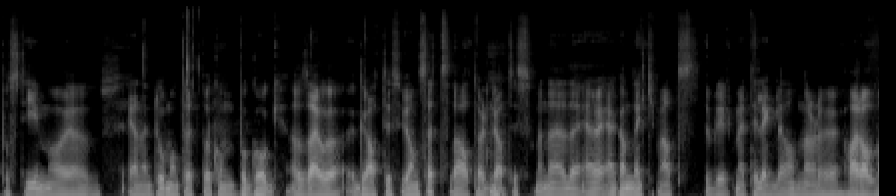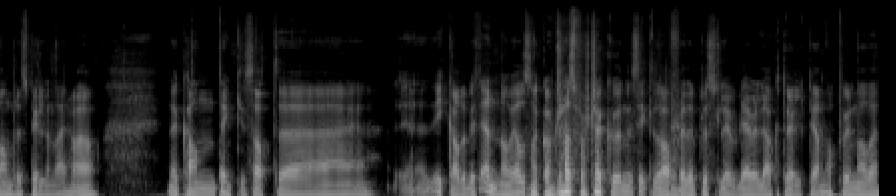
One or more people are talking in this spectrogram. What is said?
på, Steam, og en eller to måneder etterpå kom det på GOG. Altså Det er jo gratis uansett, det har alltid vært mm. gratis. Men det, jeg, jeg, kan tenke meg at det blir litt mer tilgjengelig da, når du har alle de andre spillene der. Og det kan tenkes at uh, det ikke hadde blitt ennå vi hadde snakka om Transport Tycoon hvis ikke det var fordi det plutselig ble veldig aktuelt igjen pga. det.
